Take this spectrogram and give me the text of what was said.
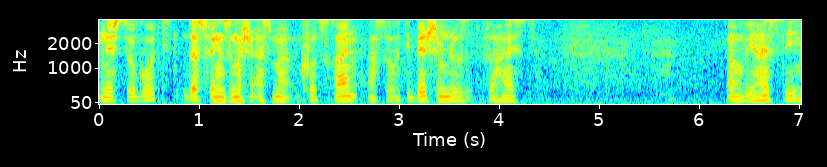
nicht so gut, deswegen zoome ich erstmal kurz rein. Achso, die Bildschirmlose heißt. Oh, wie heißt die?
